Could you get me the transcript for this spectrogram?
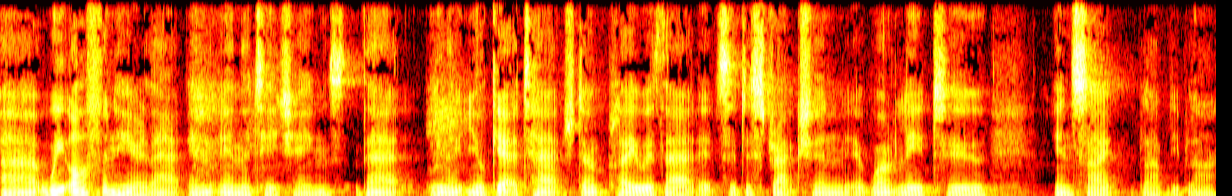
Uh, we often hear that in, in the teachings that you know you'll get attached, don't play with that, it's a distraction, it won't lead to insight, blah, blah, blah.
